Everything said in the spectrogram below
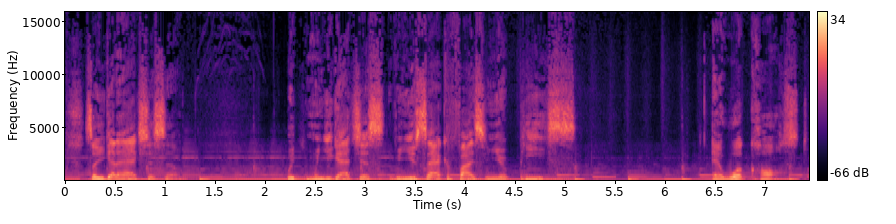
So you got to ask yourself when you got your when you're sacrificing your peace, at what cost?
